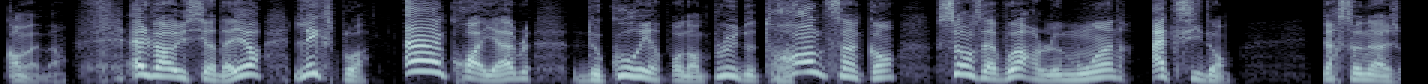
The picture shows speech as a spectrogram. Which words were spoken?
Quand même. hein. Elle va réussir d'ailleurs l'exploit incroyable de courir pendant plus de 35 ans sans avoir le moindre accident. Personnage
